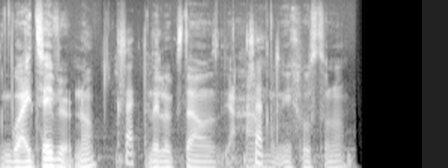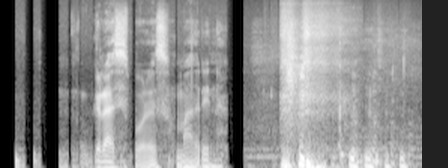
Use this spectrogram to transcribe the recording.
white savior, ¿no? Exacto. De lo que estábamos. Ajá, Exacto. Y justo, ¿no? Gracias por eso, madrina.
